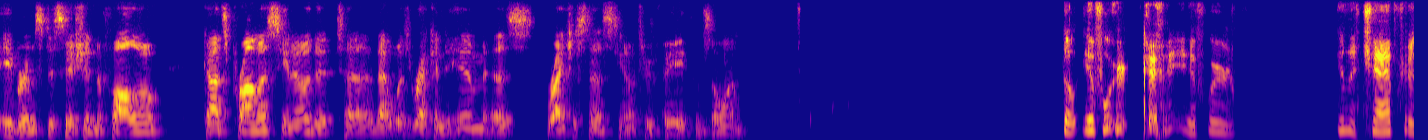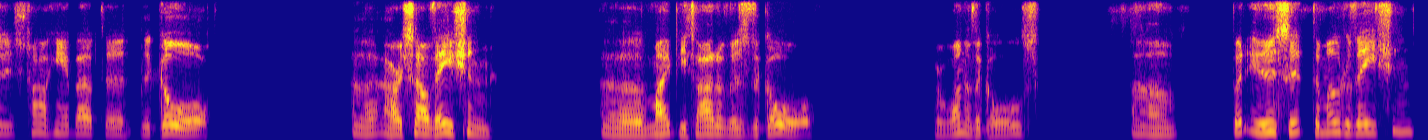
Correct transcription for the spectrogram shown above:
Abram's decision to follow God's promise, you know that uh, that was reckoned to him as righteousness, you know through faith and so on. So if we're if we're in a chapter that's talking about the the goal, uh, our salvation uh, might be thought of as the goal or one of the goals. Uh, but is it the motivation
